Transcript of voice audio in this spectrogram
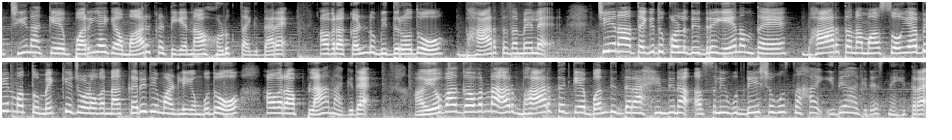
ಚೀನಾಕ್ಕೆ ಪರ್ಯಾಯ ಮಾರುಕಟ್ಟೆಯನ್ನ ಹುಡುಕ್ತಾಗಿದ್ದಾರೆ. ಅವರ ಕಣ್ಣು ಬಿದ್ದಿರೋದು ಭಾರತದ ಮೇಲೆ. ಚೀನಾ ತೆಗೆದುಕೊಳ್ಳದಿದ್ರೆ ಏನಂತೆ? ಭಾರತ ನಮ್ಮ ಸೋಯಾಬೀನ್ ಮತ್ತು ಮೆಕ್ಕೆಜೋಳವನ್ನ ಖರೀದಿ ಮಾಡಲಿ ಎಂಬುದು ಅವರ ಪ್ಲಾನ್ ಆಗಿದೆ. ಅಯೋವಾ ಗವರ್ನರ್ ಭಾರತಕ್ಕೆ ಬಂದಿದ್ದರ ಹಿಂದಿನ ಅಸಲಿ ಉದ್ದೇಶವೂ ಸಹ ಇದೇ ಆಗಿದೆ, ಸ್ನೇಹಿತರೆ.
